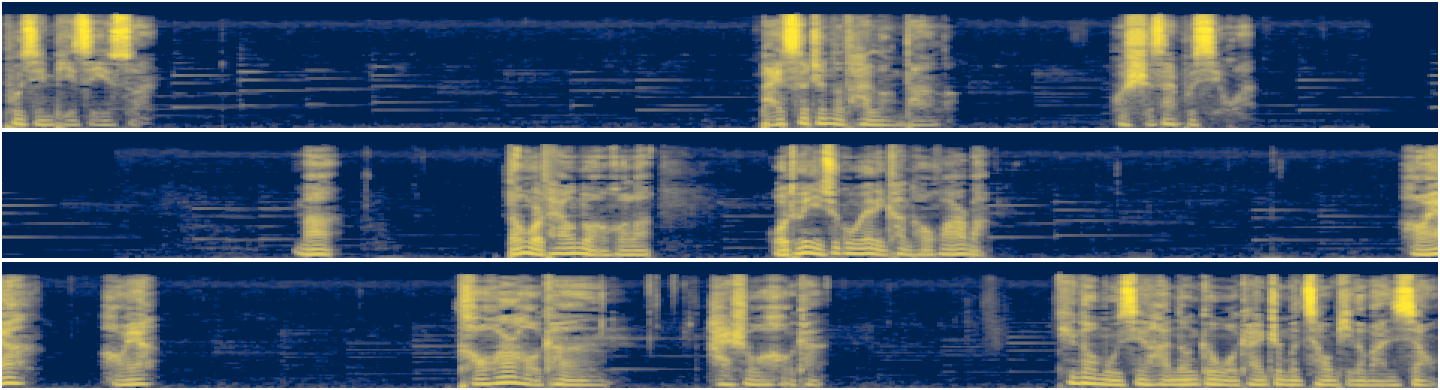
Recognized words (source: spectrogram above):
不禁鼻子一酸。色真的太冷淡了，我实在不喜欢。妈，等会儿太阳暖和了，我推你去公园里看桃花吧。好呀，好呀。桃花好看，还是我好看？听到母亲还能跟我开这么俏皮的玩笑，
